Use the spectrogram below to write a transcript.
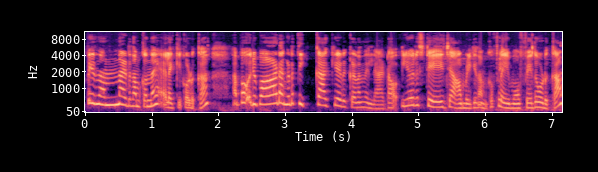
അപ്പോൾ ഇത് നന്നായിട്ട് നമുക്കൊന്ന് ഇളക്കി കൊടുക്കാം. അപ്പോൾ ഒരുപാട് അങ്ങോട്ട് തിക്കാക്കി എടുക്കണം എന്നില്ല കേട്ടോ. ഈ ഒരു സ്റ്റേജ് ആകുമ്പോഴേക്കും നമുക്ക് ഫ്ലെയിം ഓഫ് ചെയ്ത് കൊടുക്കാം.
